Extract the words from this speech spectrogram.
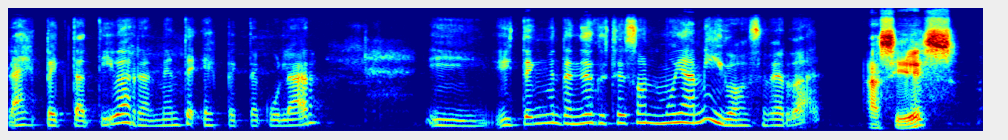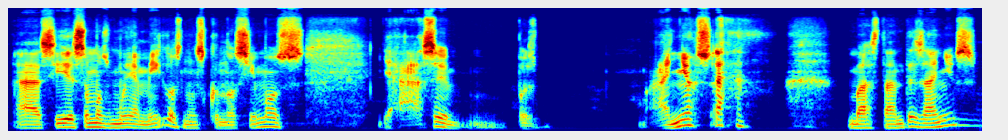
la expectativa es realmente espectacular. Y, y tengo entendido que ustedes son muy amigos, ¿verdad? Así es, así es, somos muy amigos, nos conocimos ya hace pues años, bastantes años.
